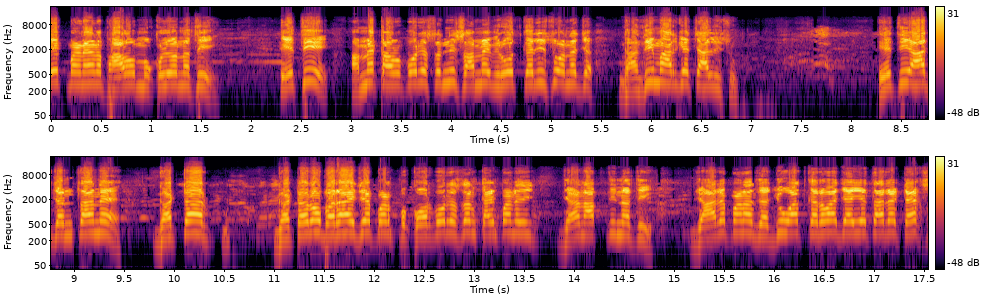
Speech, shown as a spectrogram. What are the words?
એક પણ એણે ફાળો મોકલ્યો નથી. એથી અમે કોર્પોરેશનની સામે વિરોધ કરીશું અને ગાંધી માર્ગે ચાલીશું. એથી આ જનતાને ગટર ગટરો ભરાય છે, પણ કોર્પોરેશન કંઈ પણ ધ્યાન આપતી નથી. જ્યારે પણ રજૂઆત કરવા જઈએ ત્યારે ટેક્સ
